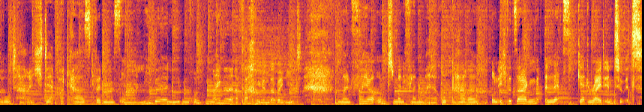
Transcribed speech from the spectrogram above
Rothaarig, der Podcast, bei dem es um Liebe, Leben und meine Erfahrungen dabei geht. Mein Feuer und meine Flamme, meine roten Haare. Und ich würde sagen, let's get right into it.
